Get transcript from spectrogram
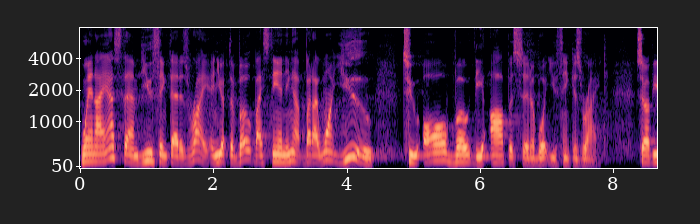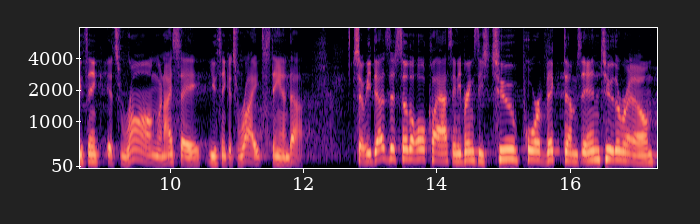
when i ask them do you think that is right and you have to vote by standing up but i want you to all vote the opposite of what you think is right So if you think it's wrong, when I say you think it's right, stand up. So he does this to the whole class, and he brings these two poor victims into the room,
